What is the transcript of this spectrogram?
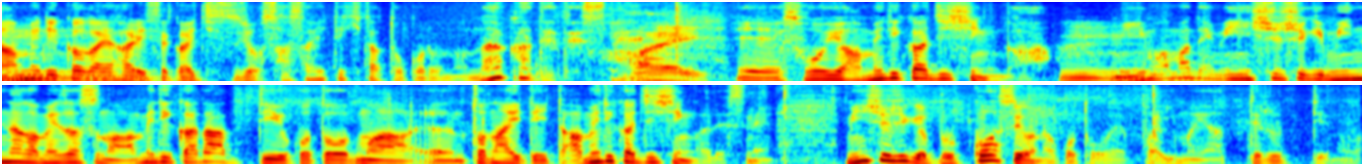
アメリカがやはり世界秩序を支えてきたところの中でですね、はい、えー、そういうアメリカ自身が、今まで民主主義みんなが目指すのはアメリカだっていうことを、まあ、唱えていたアメリカ自身がですね民主主義をぶっ壊すようなことをやっぱり今やってるっていうのは、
